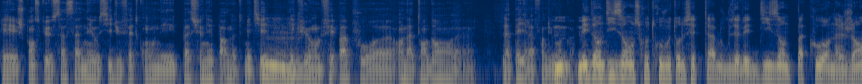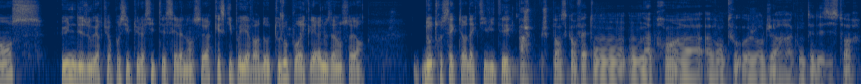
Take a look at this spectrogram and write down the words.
Et je pense que ça, ça naît aussi du fait qu'on est passionné par notre métier mmh. et qu'on le fait pas pour, euh, en attendant. Euh, la paye à la fin du mois. Mais dans 10 ans, on se retrouve autour de cette table, vous avez 10 ans de parcours en agence, une des ouvertures possibles, tu l'as cité, c'est l'annonceur. Qu'est-ce qu'il peut y avoir d'autre? Toujours pour éclairer nos annonceurs D'autres secteurs d'activité ah. je, pense qu'en fait, on, apprend avant tout aujourd'hui à raconter des histoires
